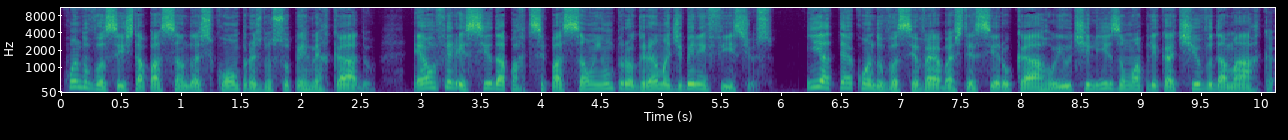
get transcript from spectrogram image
Quando você está passando as compras no supermercado, é oferecida a participação em um programa de benefícios. E até quando você vai abastecer o carro e utiliza um aplicativo da marca,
